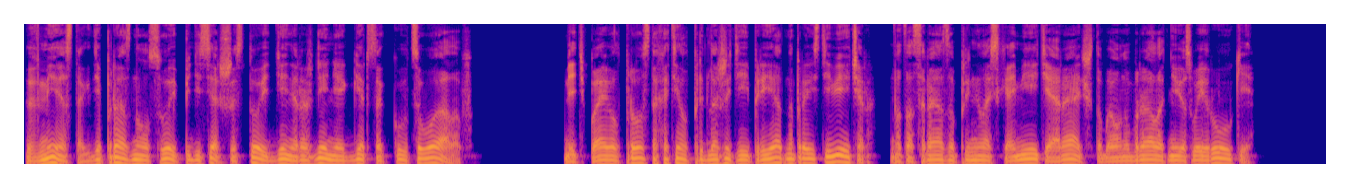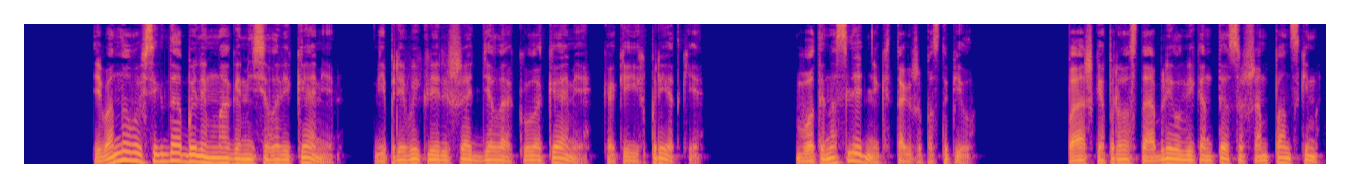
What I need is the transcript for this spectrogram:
В место, где праздновал свой 56-й день рождения герцог Куцевалов. Ведь Павел просто хотел предложить ей приятно провести вечер, но та сразу принялась хамить и орать, чтобы он убрал от нее свои руки. Ивановы всегда были магами-силовиками и привыкли решать дела кулаками, как и их предки. Вот и наследник также поступил. Пашка просто облил виконтессу шампанским,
